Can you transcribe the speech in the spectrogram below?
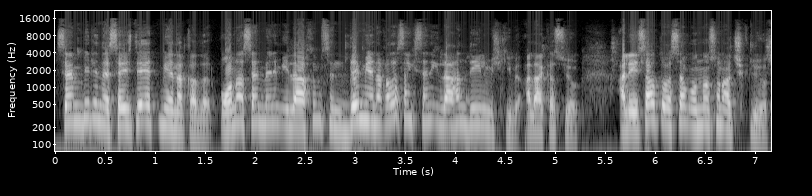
Sen birine secde etmeyene kadar, ona sen benim ilahımsın demeyene kadar sanki senin ilahın değilmiş gibi alakası yok. Aleyhisselatü Vesselam ondan sonra açıklıyor.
